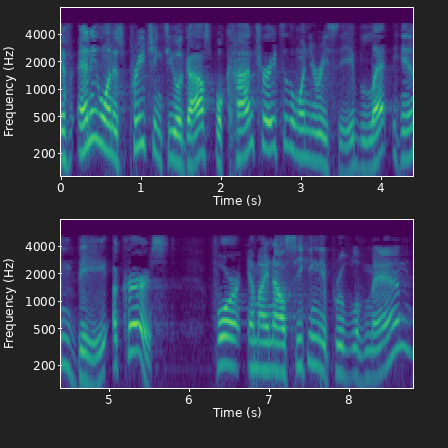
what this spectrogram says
If anyone is preaching to you a gospel contrary to the one you received, let him be accursed. For am I now seeking the approval of man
